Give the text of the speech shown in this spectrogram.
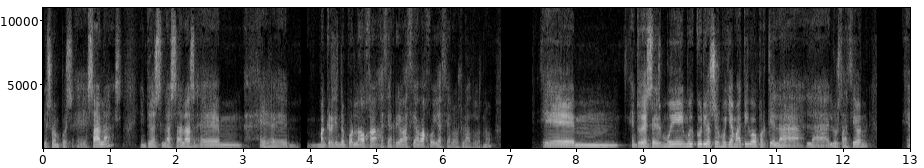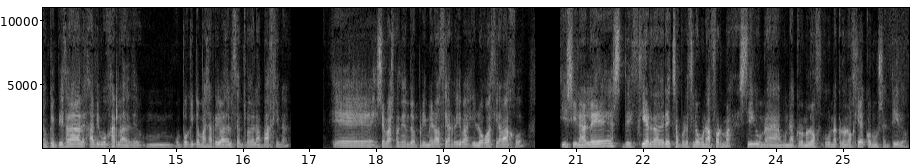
que son pues eh, salas, entonces las salas em, eh, van creciendo por la hoja hacia arriba, hacia abajo y hacia los lados. Em, entonces es muy, muy curioso, es muy llamativo porque la, ilustración, aunque empieza a dibujarla un poquito más arriba del centro de la página, eh, se va expandiendo primero hacia arriba y luego hacia abajo. Y si la lees de izquierda a derecha, por decirlo de alguna forma, sigue una, una, cronología con un sentido.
